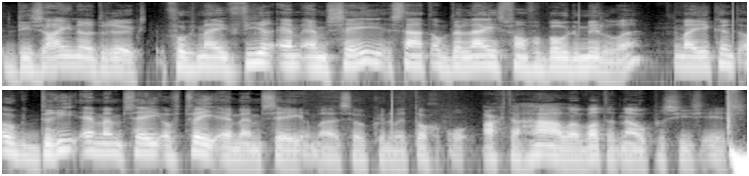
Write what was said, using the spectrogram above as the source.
designerdrugs. Volgens mij 4 MMC staat op de lijst van verboden middelen. Maar je kunt ook 3 MMC of 2 MMC. Maar zo kunnen we toch achterhalen wat het nou precies is.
